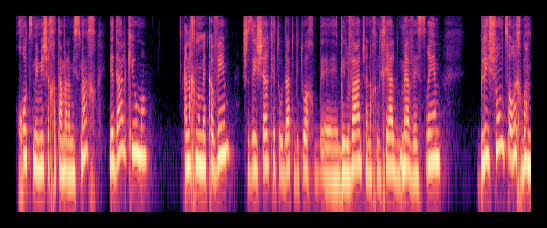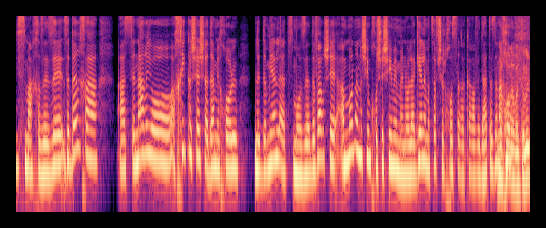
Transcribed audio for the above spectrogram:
חוץ ממי שחתם על המסמך, ידע על קיומו. אנחנו מקווים שזה יישאר כתעודת ביטוח אה, בלבד, שאנחנו נחיה על 120, בלי שום צורך במסמך הזה. זה, זה בערך הסצנריו הכי קשה שאדם יכול לדמיין לעצמו, זה הדבר שהמון אנשים חוששים ממנו, להגיע למצב של חוסר הכרה ודעת, אז אנחנו... נכון, אבל תלוי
